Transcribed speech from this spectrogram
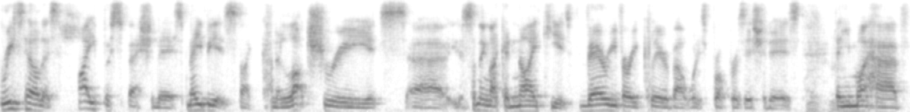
retail that's hyper specialist. Maybe it's like kind of luxury. It's uh, something like a Nike. It's very, very clear about what its proposition is. Mm-hmm. Then you might have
